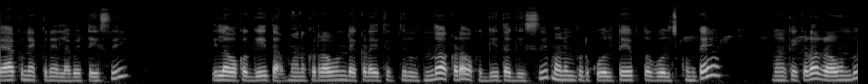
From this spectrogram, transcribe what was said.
బ్యాక్ నెక్ని ఇలా పెట్టేసి ఇలా ఒక గీత మనకు రౌండ్ ఎక్కడైతే తిరుగుతుందో అక్కడ ఒక గీత గీసి మనం ఇప్పుడు కోల్ టేప్తో కోల్చుకుంటే మనకి ఇక్కడ రౌండ్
